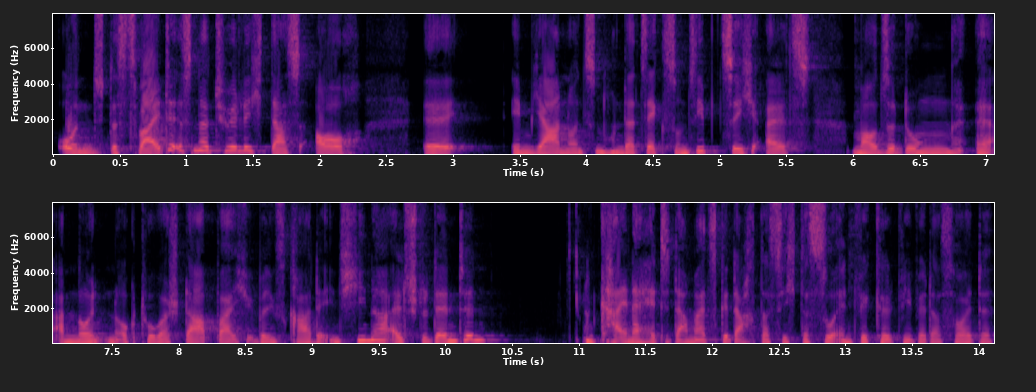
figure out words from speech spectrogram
Und das Zweite ist natürlich, dass auch äh, im Jahr 1976, als Mao Zedong äh, am 9. Oktober starb, war ich übrigens gerade in China als Studentin, und keiner hätte damals gedacht, dass sich das so entwickelt, wie wir das heute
